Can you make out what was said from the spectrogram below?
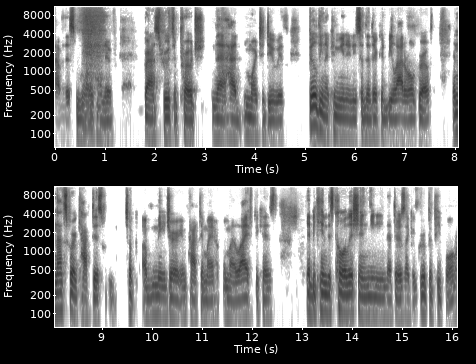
have this more kind of grassroots approach that had more to do with building a community so that there could be lateral growth. And that's where cactus took a major impact in my in my life because it became this coalition, meaning that there's like a group of people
